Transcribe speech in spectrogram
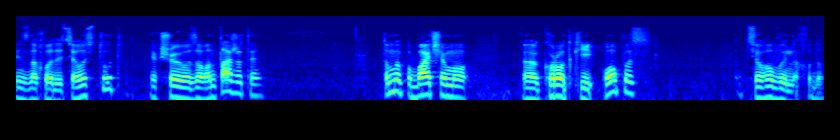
Він знаходиться ось тут. Якщо його завантажити, то ми побачимо е, короткий опис цього винаходу.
